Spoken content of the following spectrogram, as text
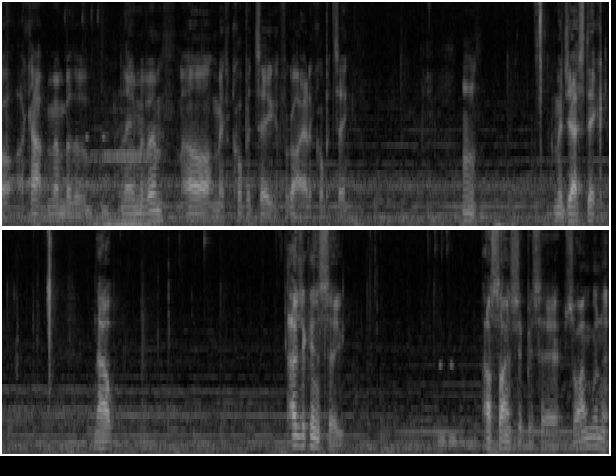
But I can't remember the name of them. Oh, my cup of tea. I forgot I had a cup of tea. Hmm. Majestic. Now, as you can see, our science ship is here, so I'm going to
